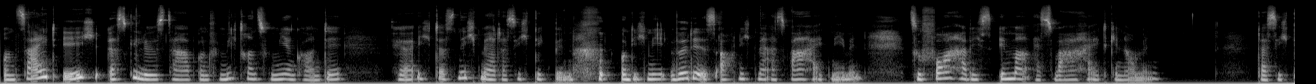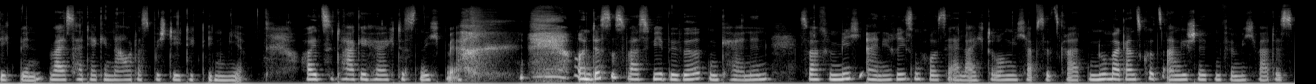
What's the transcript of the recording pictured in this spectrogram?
Und seit ich das gelöst habe und für mich transformieren konnte, höre ich das nicht mehr, dass ich dick bin. Und ich ne-, würde es auch nicht mehr als Wahrheit nehmen. Zuvor habe ich es immer als Wahrheit genommen dass ich dick bin, weil es hat ja genau das bestätigt in mir. Heutzutage höre ich das nicht mehr. Und das ist, was wir bewirken können. Es war für mich eine riesengroße Erleichterung. Ich habe es jetzt gerade nur mal ganz kurz angeschnitten. Für mich war das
